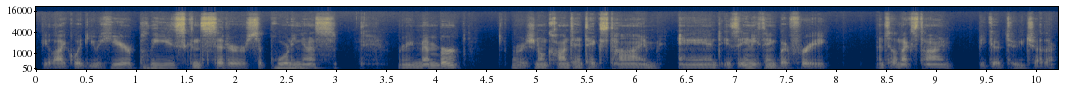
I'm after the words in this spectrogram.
World you like what you hear, please consider supporting us. Remember, original content takes time and is anything but free. Until next time, be good to each other.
